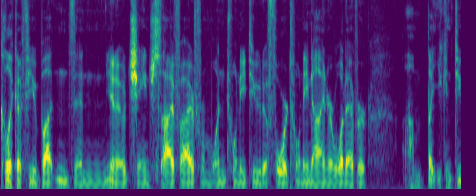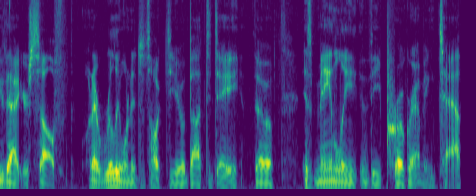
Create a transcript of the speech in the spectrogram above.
click a few buttons and, you know, change sci-fi from 122 to 429 or whatever. Um, but you can do that yourself. What I really wanted to talk to you about today, though, is mainly the programming tab.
